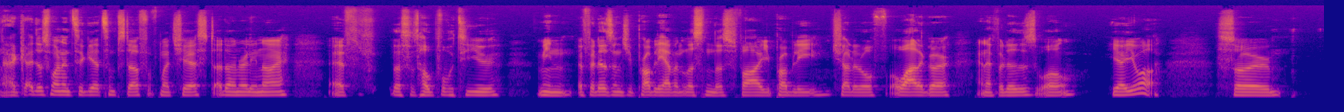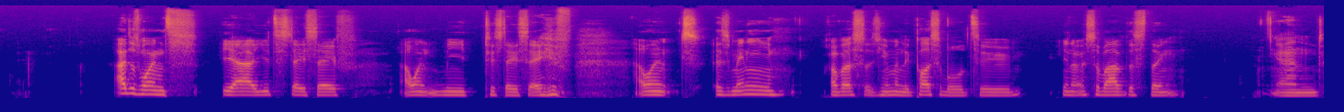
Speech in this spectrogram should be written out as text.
Like I just wanted to get some stuff off my chest. I don't really know if this is helpful to you. I mean, if it isn't, you probably haven't listened this far. You probably shut it off a while ago. And if it is, well, here you are. So I just want, yeah, you to stay safe. I want me to stay safe. I want as many of us as humanly possible to, you know, survive this thing. And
